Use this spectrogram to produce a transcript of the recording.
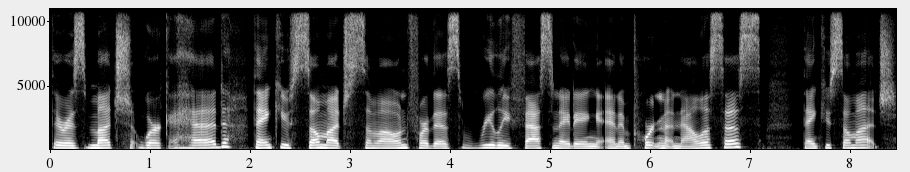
There is much work ahead. Thank you so much, Simone, for this really fascinating and important analysis. Thank you so much.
